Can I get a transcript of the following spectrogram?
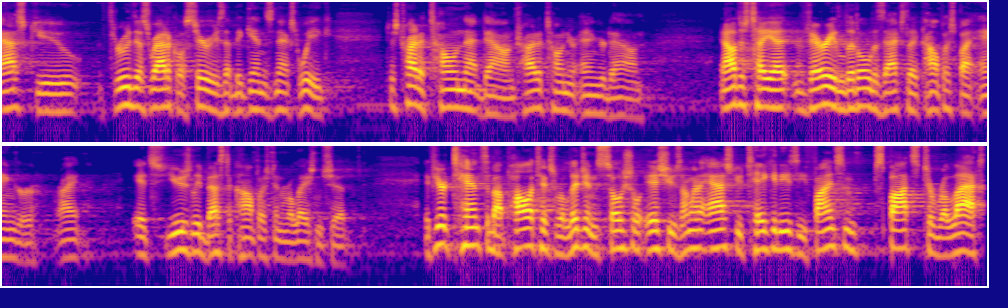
ask you through this radical series that begins next week, just try to tone that down. Try to tone your anger down. And I'll just tell you, very little is actually accomplished by anger, right? It's usually best accomplished in relationship. If you're tense about politics, religion, social issues, I'm going to ask you take it easy. Find some spots to relax.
